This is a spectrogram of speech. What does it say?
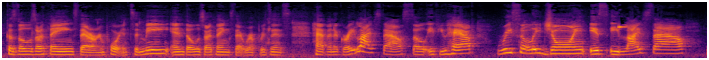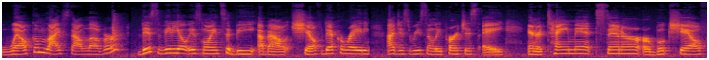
because those are things that are important to me and those are things that represents having a great lifestyle. So if you have recently joined It's E Lifestyle. Welcome lifestyle lover. This video is going to be about shelf decorating. I just recently purchased a entertainment center or bookshelf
